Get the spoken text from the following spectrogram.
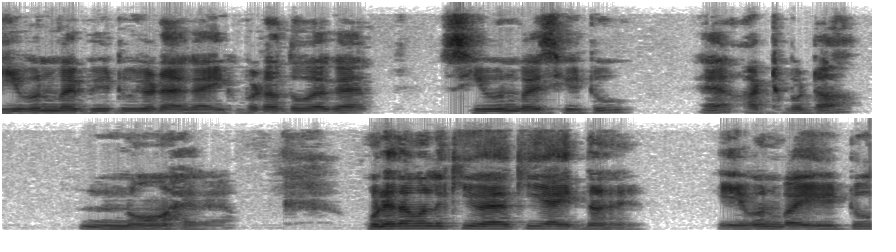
B1 by b2 ਜਿਹੜਾ ਹੈਗਾ 1 ਬਟਾ 2 ਹੈਗਾ। C1 by c2 ਇਹ 8 ਬਟਾ 9 ਹੈਗਾ। ਹੁਣ ਇਹਦਾ ਮਤਲਬ ਕੀ ਹੋਇਆ ਕਿ ਇਹ ਇਦਾਂ ਹੈ। A1 by a2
